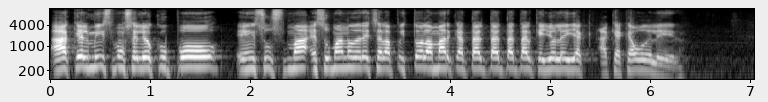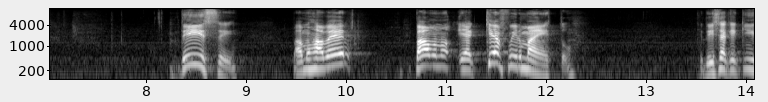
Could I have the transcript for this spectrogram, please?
a que él mismo se le ocupó en, sus, en su mano derecha la pistola marca tal, tal, tal, tal, que yo leí a, que acabo de leer. Dice, vamos a ver, vámonos, ¿y a quién firma esto? Dice que aquí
